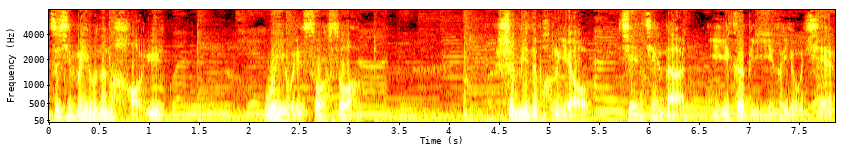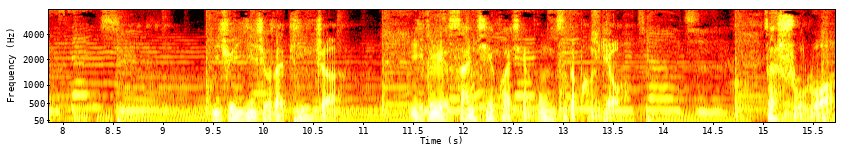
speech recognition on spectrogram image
自己没有那么好运，畏畏缩缩。身边的朋友渐渐的一个比一个有钱，你却依旧在听着一个月三千块钱工资的朋友在数落。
